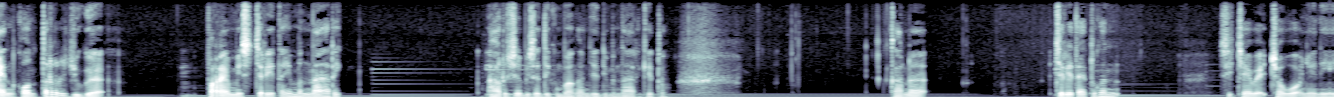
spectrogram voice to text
Encounter juga premis ceritanya menarik. Harusnya bisa dikembangkan jadi menarik gitu. Karena cerita itu kan si cewek cowoknya ini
